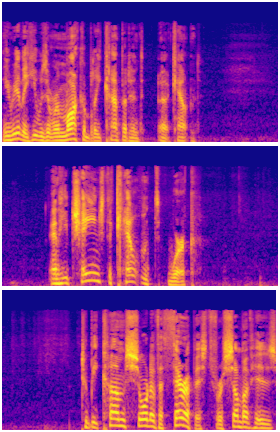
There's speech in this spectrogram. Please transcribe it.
He really he was a remarkably competent accountant. And he changed accountant work to become sort of a therapist for some of his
